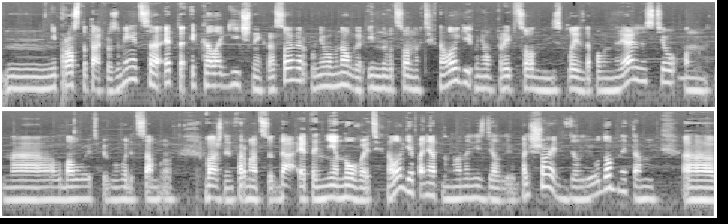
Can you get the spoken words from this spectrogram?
не просто так, разумеется. Это экологичный кроссовер, у него много инновационных технологий, у него проекционный дисплей с дополненной реальностью, он на лобовую тебе выводит самую важную информацию. Да, это не новая технология, понятно, но они сделали ее большой, они сделали ее удобной, там э,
